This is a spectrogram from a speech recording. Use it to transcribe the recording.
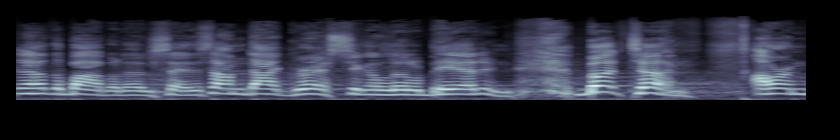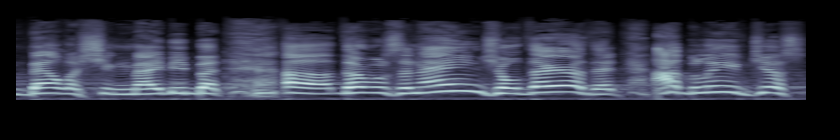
now the Bible doesn't say this, I'm digressing a little bit, and, but, uh, or embellishing maybe, but uh, there was an angel there that I believe just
